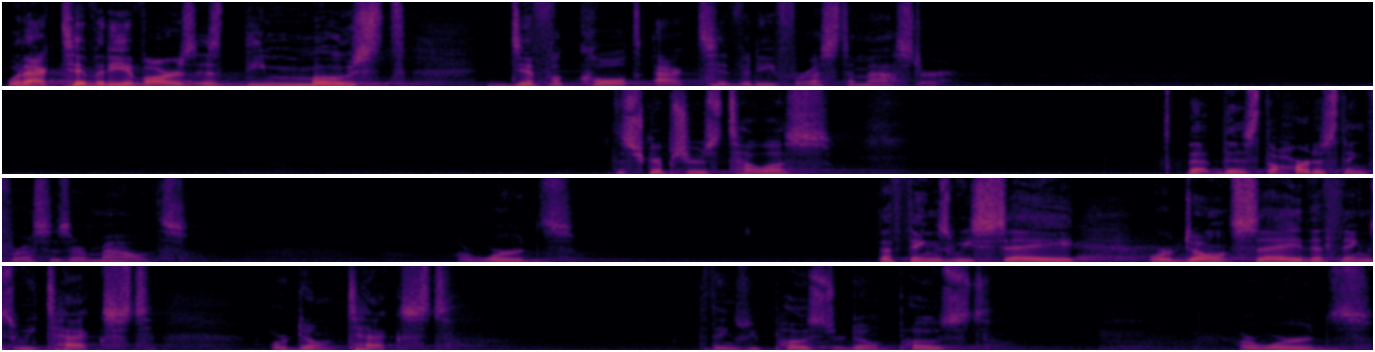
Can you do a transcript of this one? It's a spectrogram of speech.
What activity of ours is the most difficult activity for us to master? The scriptures tell us that this, the hardest thing for us is our mouths, our words. The things we say or don't say, the things we text or don't text, the things we post or don't post, our words.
